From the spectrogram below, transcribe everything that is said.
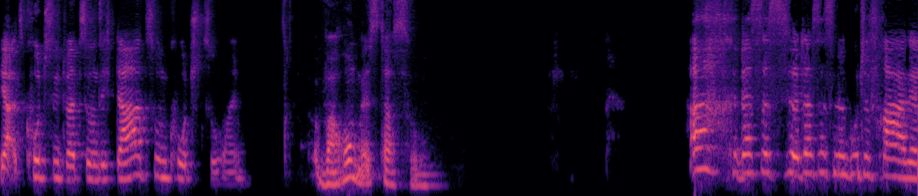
ja, als Coach-Situation, sich dazu einen Coach zu holen. Warum ist das so? Ach, das ist, das ist eine gute Frage.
